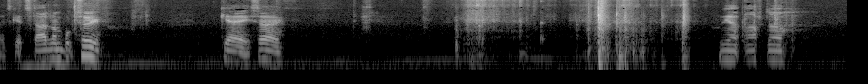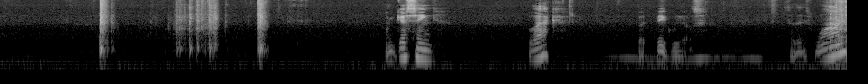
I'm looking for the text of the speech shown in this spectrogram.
let's get started on book two. Okay, so are after. I'm guessing black but big wheels. So there's one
